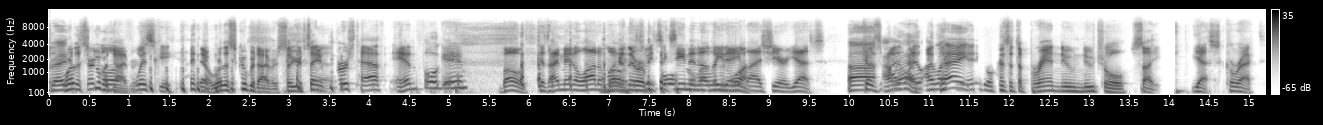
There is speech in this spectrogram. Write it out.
We're, right? we're the Circle scuba of divers. whiskey. yeah, we're the scuba divers. So you're saying Yeah. first half and full game? Both, because I made a lot of money Both. in the Sweet 16 and Elite Eight last year. Yes. Uh, Because I, alright. I, I like Hey. the angle because it's a brand new neutral site. Yes. Correct.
